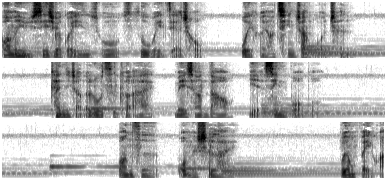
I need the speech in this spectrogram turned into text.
我们与吸血鬼一族素未结仇，为何要侵占我城？看你长得如此可爱，没想到野心勃勃。王子，我们是来。不用废话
